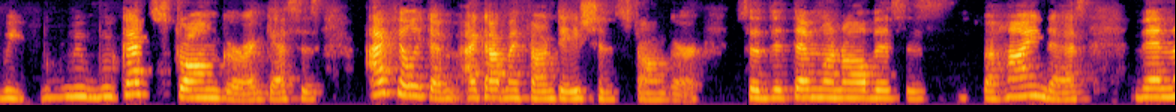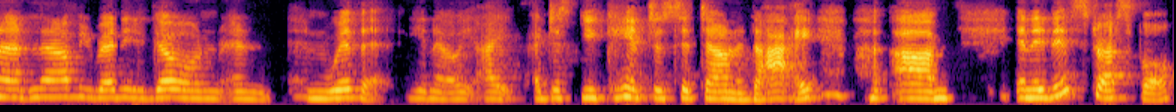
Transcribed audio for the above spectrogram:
we we, we got stronger i guess is i feel like I'm, i got my foundation stronger. So that then when all this is behind us then, uh, then i'll be ready to go and, and and with it you know. I i just you can't just sit down and die. Um and it is stressful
